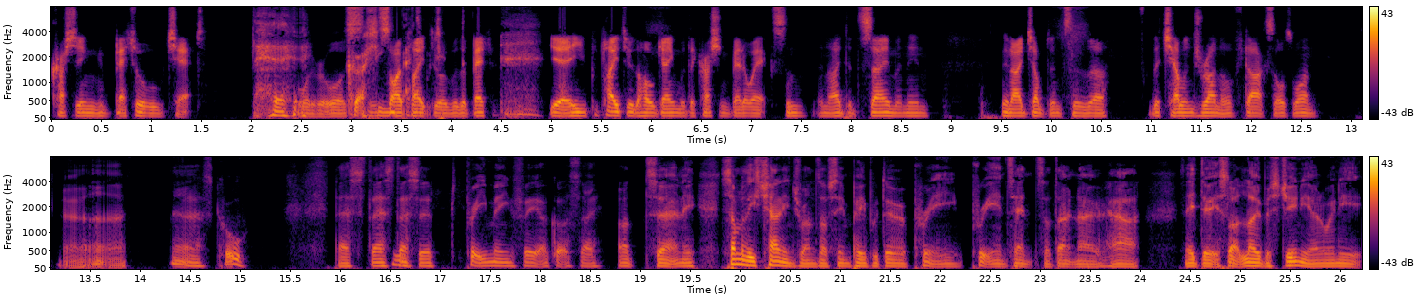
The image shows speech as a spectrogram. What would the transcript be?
Crushing Battle Chat. Whatever it was. Crushing so I played through it with a bat. Yeah, he played through the whole game with the crushing battle axe, and, and I did the same. And then then I jumped into the the challenge run of Dark Souls One. Ah, yeah, that's cool. That's that's that's a pretty mean feat, I've got to say. I'd certainly some of these challenge runs I've seen people do are pretty pretty intense. I don't know how they do it. It's like Lobos Junior when he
